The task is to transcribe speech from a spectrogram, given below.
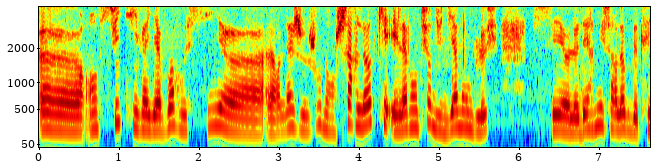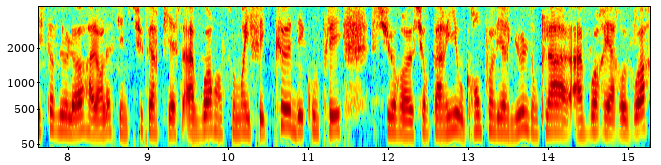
Euh, ensuite, il va y avoir aussi, euh, alors là, je joue dans Sherlock et l'aventure du diamant bleu. C'est euh, le dernier Sherlock de Christophe Delors. Alors là, c'est une super pièce à voir. En ce moment, il fait que des complets sur euh, sur Paris au grand point virgule. Donc là, à voir et à revoir.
